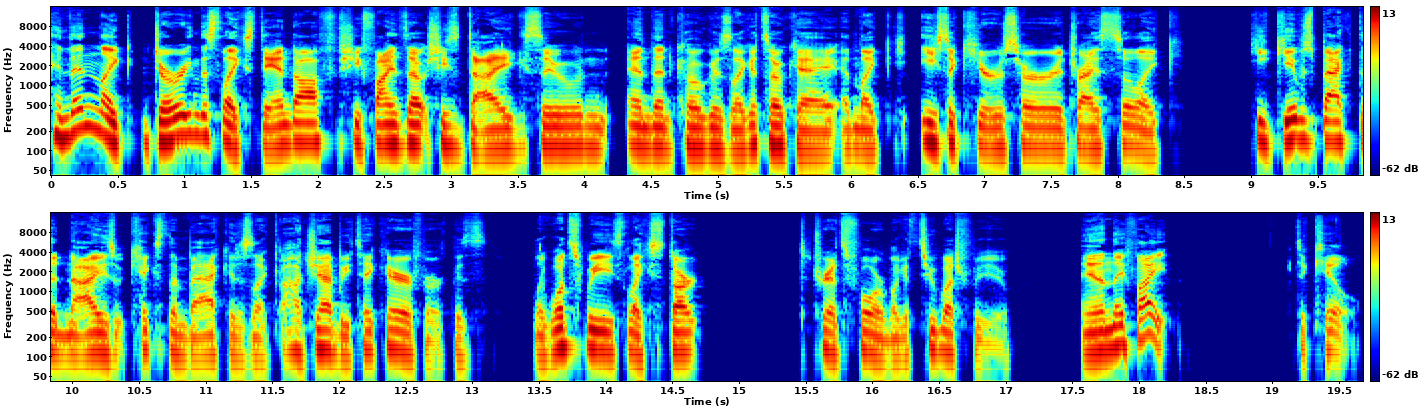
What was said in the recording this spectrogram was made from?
And then like during this like standoff, she finds out she's dying soon, and then Koga's like, it's okay, and like he secures her and tries to like he gives back the knives, kicks them back, and is like, oh Jabby, take care of her, because like once we like start to transform, like it's too much for you. And they fight to kill.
